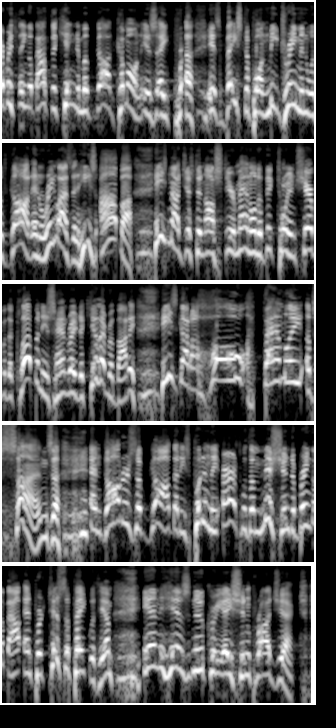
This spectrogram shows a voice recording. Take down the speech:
Everything about the kingdom of God, come on, is a uh, is based upon me dreaming with God and realizing He's Abba. He's not just an austere man on a Victorian chair with a club in his hand ready to kill everybody. He's got a whole family of sons and daughters of God that He's put in the earth earth with a mission to bring about and participate with him in his new creation project.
